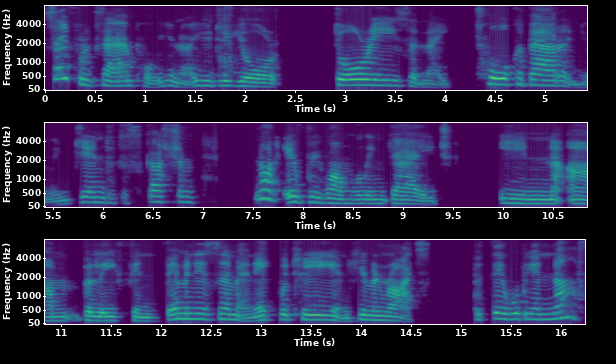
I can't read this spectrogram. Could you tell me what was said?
say, for example, you know, you do your stories and they talk about it and you engender discussion. Not everyone will engage in um, belief in feminism and equity and human rights, but there will be enough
